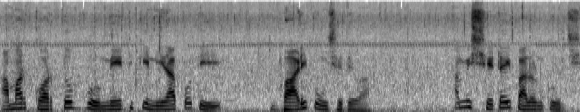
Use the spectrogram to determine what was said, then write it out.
আমার কর্তব্য মেয়েটিকে নিরাপদে বাড়ি পৌঁছে দেওয়া। আমি সেটাই পালন করছি।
